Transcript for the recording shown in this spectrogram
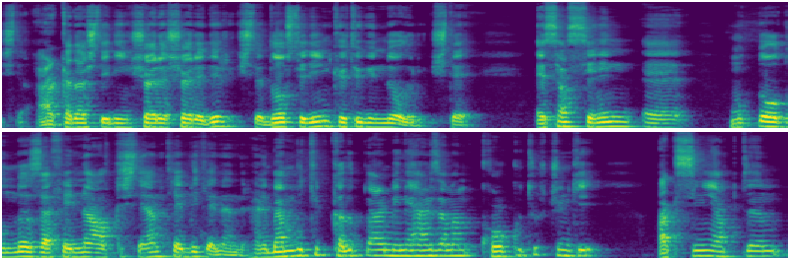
işte arkadaş dediğin şöyle şöyledir işte dost dediğin kötü günde olur işte esas senin e, mutlu olduğunda zaferini alkışlayan tebrik edendir. Hani ben bu tip kalıplar beni her zaman korkutur çünkü aksini yaptığım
